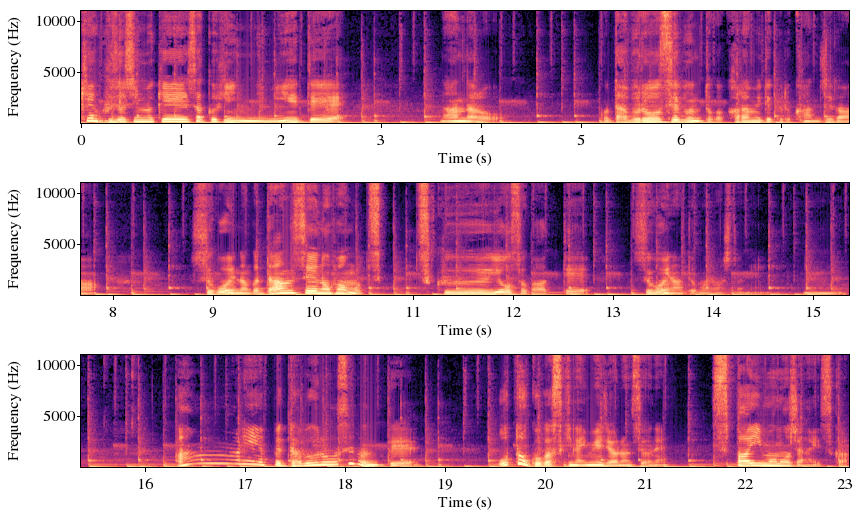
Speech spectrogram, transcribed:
見不女子向け作品に見えて、なんだろう、007とか絡めてくる感じが、すごいなんか男性のファンもつつく要素があって、すごいなって思いましたね。うん。あんまりやっぱり007って男が好きなイメージあるんですよね。スパイものじゃないですか。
